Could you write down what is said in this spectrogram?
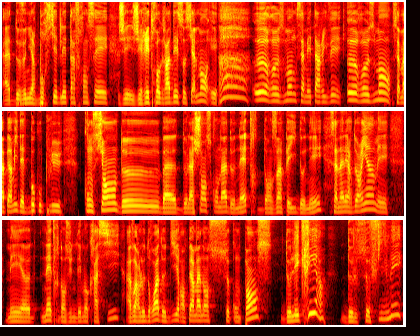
à devenir boursier de l'État français. J'ai rétrogradé socialement. Et ah, heureusement que ça m'est arrivé. Heureusement, ça m'a permis d'être beaucoup plus conscient de, bah, de la chance qu'on a de naître dans un pays donné. Ça n'a l'air de rien, mais, mais euh, naître dans une démocratie, avoir le droit de dire en permanence ce qu'on pense, de l'écrire, de se filmer,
